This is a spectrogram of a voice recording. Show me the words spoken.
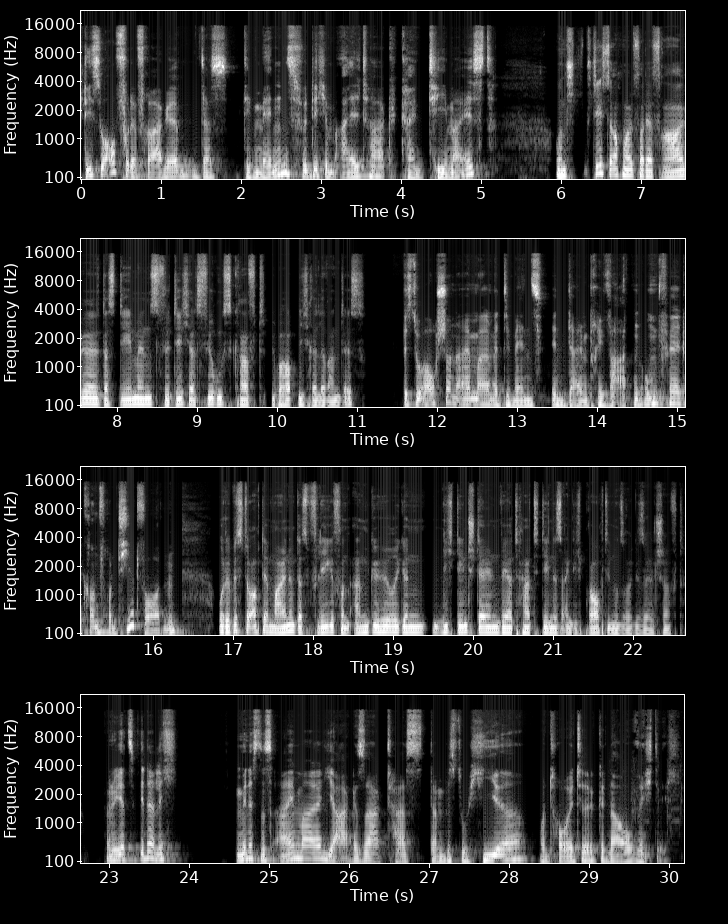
Stehst du auch vor der Frage, dass Demenz für dich im Alltag kein Thema ist? Und stehst du auch mal vor der Frage, dass Demenz für dich als Führungskraft überhaupt nicht relevant ist? Bist du auch schon einmal mit Demenz in deinem privaten Umfeld konfrontiert worden? Oder bist du auch der Meinung, dass Pflege von Angehörigen nicht den Stellenwert hat, den es eigentlich braucht in unserer Gesellschaft? Wenn du jetzt innerlich mindestens einmal Ja gesagt hast, dann bist du hier und heute genau richtig.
